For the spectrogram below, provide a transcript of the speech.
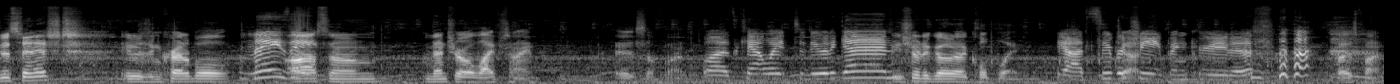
Just finished. It was incredible. Amazing. Awesome. Adventure of a lifetime. It was so fun. Was can't wait to do it again. Be sure to go to Coldplay. Yeah, it's super Yeah. cheap and creative. But it's fun.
